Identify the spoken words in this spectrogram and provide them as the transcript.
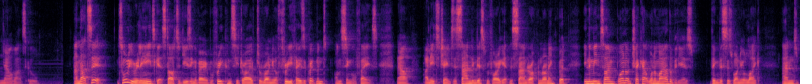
Now that's cool. And that's it. It's all you really need to get started using a variable frequency drive to run your three phase equipment on single phase. Now, I need to change the sanding disk before I get this sander up and running, but in the meantime, why not check out one of my other videos? I think this is one you'll like, and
